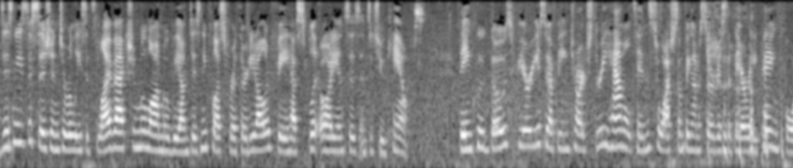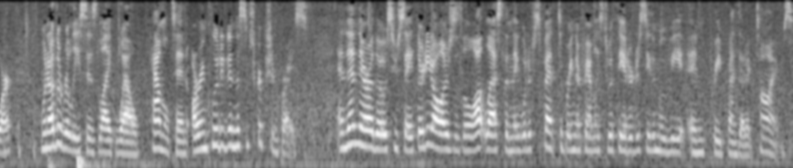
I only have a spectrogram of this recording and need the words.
Disney's decision to release its live action Mulan movie on Disney Plus for a $30 fee has split audiences into two camps. They include those furious about being charged three Hamiltons to watch something on a service that they're already paying for, when other releases, like, well, Hamilton, are included in the subscription price. And then there are those who say $30 is a lot less than they would have spent to bring their families to a theater to see the movie in pre pandemic times.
